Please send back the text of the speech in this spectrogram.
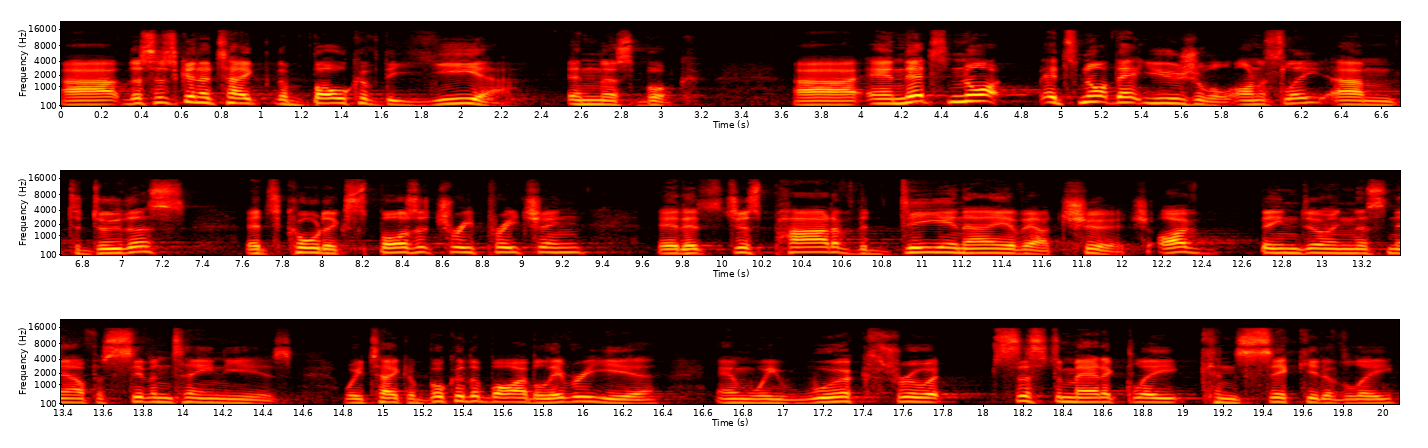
Uh, this is going to take the bulk of the year in this book. Uh, and that's not, it's not that usual, honestly, um, to do this. It's called expository preaching. It is just part of the DNA of our church. I've been doing this now for 17 years. We take a book of the Bible every year and we work through it systematically, consecutively.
